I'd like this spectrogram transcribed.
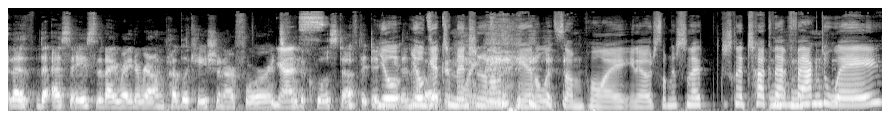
the the essays that I write around publication are for. It's for the cool stuff that didn't You'll get in the you'll book. get to Good mention point. it on a panel at some point. You know, just I'm just gonna just gonna tuck that fact away.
